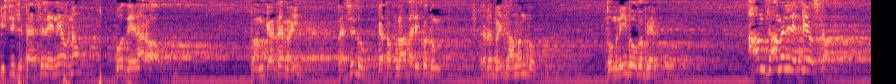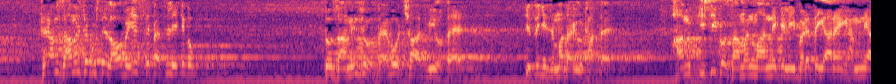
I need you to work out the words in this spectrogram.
کسی سے پیسے لینے ہو نا، وہ دینا رہا ہو۔ تو ہم کہتے ہیں بھائی، پیسے دو۔ کہتا فلاں تاریخ کو دوں کہتے بھائی سامان دو۔ تم نہیں دو گے پھر۔ ہم سامان لیتے ہیں اس کا۔ پھر ہم سامان سے پوچھتے لاؤ بھائی، اس سے پیسے لے کے دو۔ تو زامن جو ہوتا ہے، وہ اچھا آدمی ہوتا ہے، کسی کی ذمہ داری اٹھاتا ہے۔ ہم کسی کو سامان ماننے کے لیے بڑے تیار ہیں، ہم نے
